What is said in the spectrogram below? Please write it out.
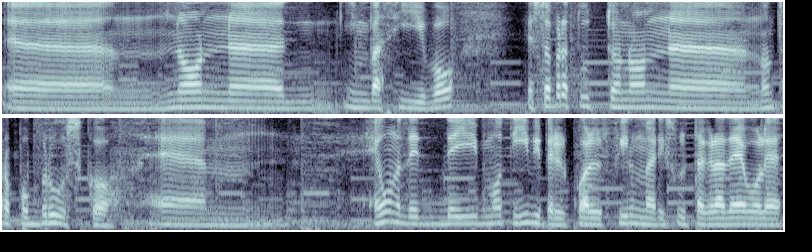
eh, non eh, invasivo e soprattutto non, non troppo brusco. Ehm, è uno dei, dei, motivi per il quale il film risulta gradevole,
